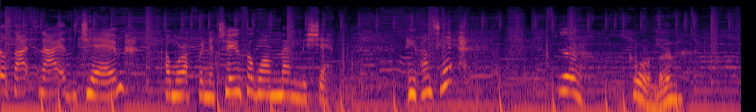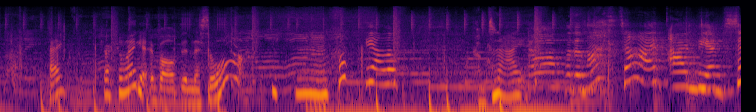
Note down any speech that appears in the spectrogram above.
singles night tonight at the gym, and we're offering a two for one membership. Do you fancy it? Yeah, go on then. Hey, do you reckon I get involved in this or what? Mm. Yeah, love. Come tonight. Oh, for the last time, I'm the MC.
